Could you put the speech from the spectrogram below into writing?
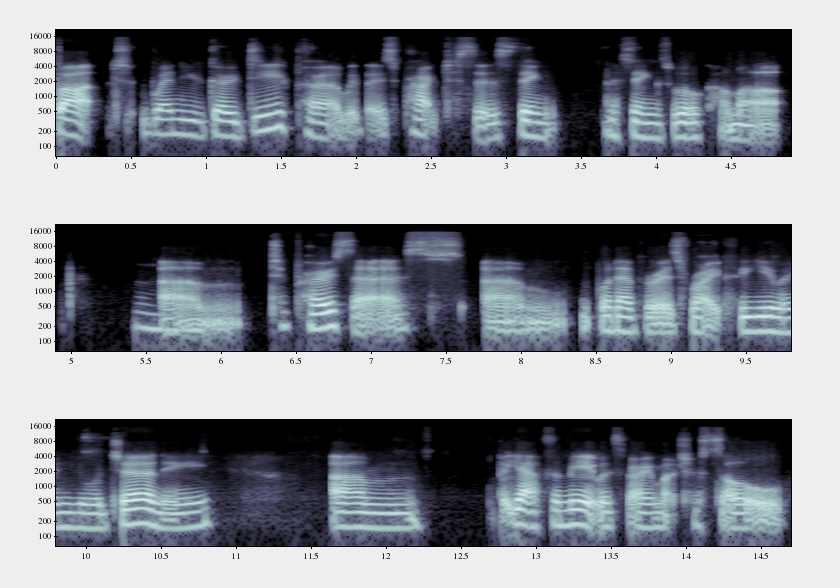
but when you go deeper with those practices think the things will come up mm. um to process um whatever is right for you and your journey um but yeah for me it was very much a soul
